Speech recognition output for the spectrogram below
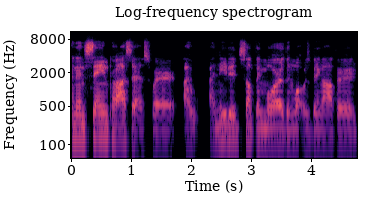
an insane process where I, I needed something more than what was being offered.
